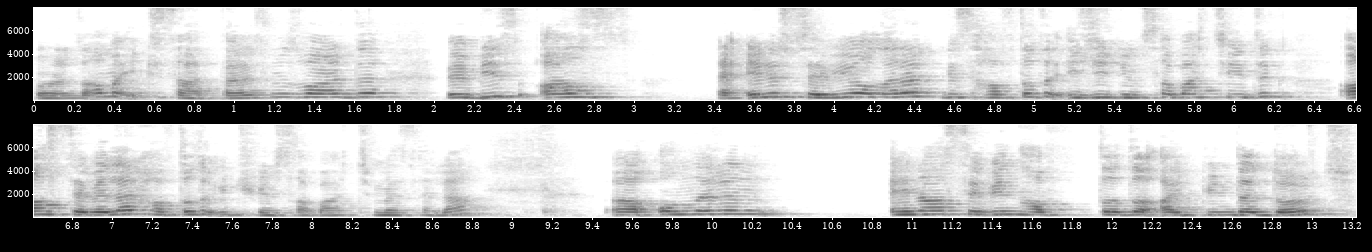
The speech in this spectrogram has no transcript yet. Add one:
bu arada ama 2 saat dersimiz vardı. Ve biz az, yani en üst seviye olarak biz haftada 2 gün sabahçıydık. Az seviyeler haftada 3 gün sabahçı mesela. Ee, onların en az seviyenin haftada, ay günde 4,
